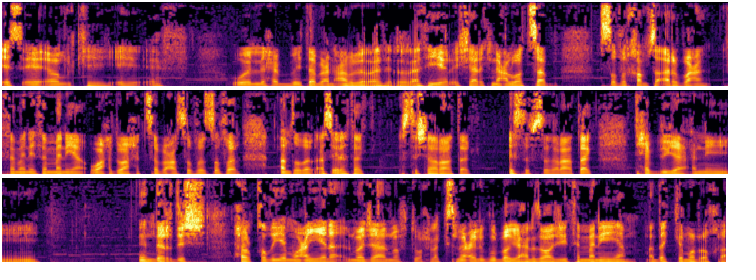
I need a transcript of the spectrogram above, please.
S A L K A F واللي يحب يتابعنا على الأثير يشاركنا على الواتساب صفر خمسة أربعة ثمانية ثمانية واحد واحد سبعة صفر صفر. أنتظر أسئلتك استشاراتك استفساراتك. تحب يعني ندردش حول قضية معينة المجال مفتوح لك. إسماعيل يقول بقي على زواجي ثمانية أيام. أذكر مرة أخرى.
